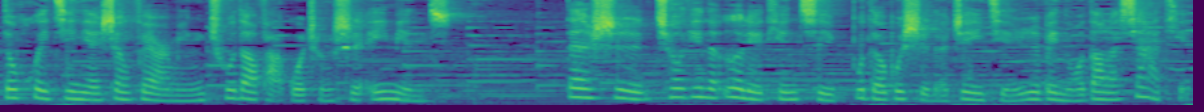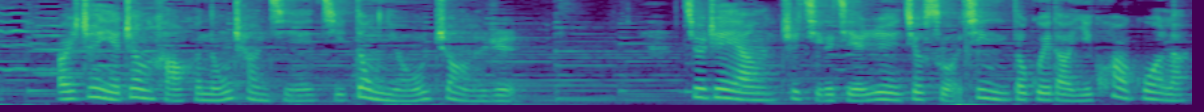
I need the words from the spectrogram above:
都会纪念圣费尔明初到法国城市 Amiens，但是秋天的恶劣天气不得不使得这一节日被挪到了夏天，而这也正好和农场节及斗牛撞了日。就这样，这几个节日就索性都归到一块儿过了。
